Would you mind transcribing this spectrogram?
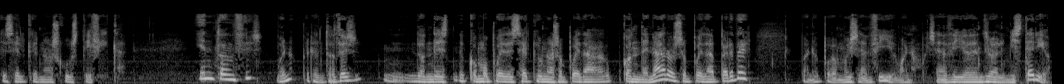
es el que nos justifica. Y entonces, bueno, pero entonces, ¿dónde, ¿cómo puede ser que uno se pueda condenar o se pueda perder? Bueno, pues muy sencillo, bueno, muy sencillo dentro del misterio.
